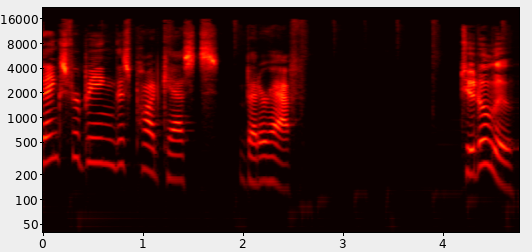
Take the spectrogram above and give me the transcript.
thanks for being this podcast's better half. Toodaloo.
